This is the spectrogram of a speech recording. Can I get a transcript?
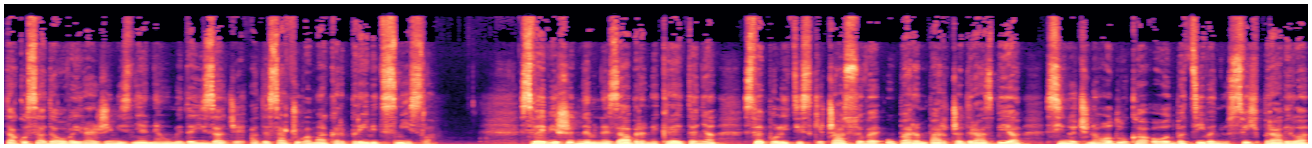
tako sada ovaj režim iz nje ne ume da izađe, a da sačuva makar privid smisla – sve višednevne zabrane kretanja, sve policijske časove u param parčad razbija sinoćna odluka o odbacivanju svih pravila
